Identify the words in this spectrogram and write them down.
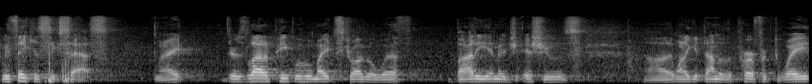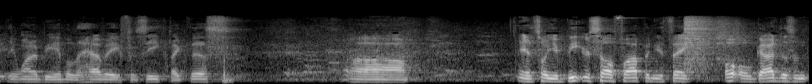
we think is success. Right? There's a lot of people who might struggle with body image issues uh, they want to get down to the perfect weight. They want to be able to have a physique like this. Uh, and so you beat yourself up and you think, oh, God doesn't,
